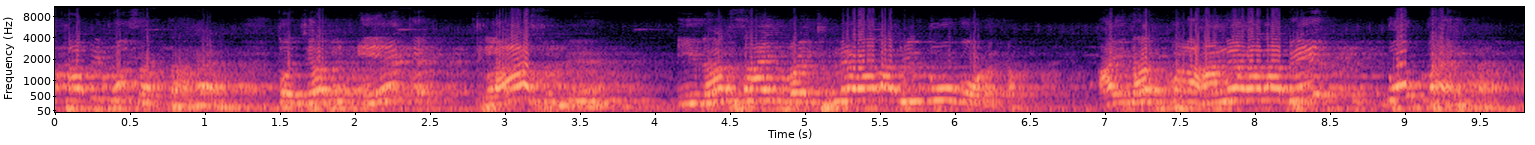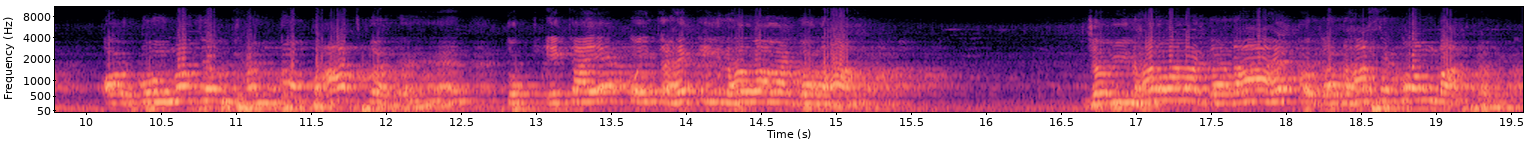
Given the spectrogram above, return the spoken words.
स्थापित हो सकता है। तो जब एक क्लास में इधर साइड बैठने वाला भी दो गोड़ का इधर पढ़ाने वाला भी दो पैर का। और दोनों जब घंटों बात कर रहे हैं तो एकाएक कोई कहे कि इधर वाला गधा जब इधर वाला गधा है तो गधा से कौन बात करेगा?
